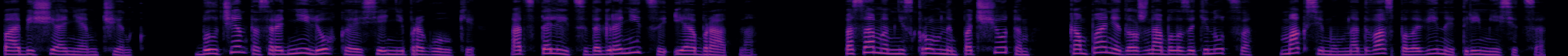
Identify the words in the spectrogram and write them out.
по обещаниям Ченг, был чем-то сродни легкой осенней прогулки от столицы до границы и обратно. По самым нескромным подсчетам, кампания должна была затянуться максимум на два с половиной-три месяца.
